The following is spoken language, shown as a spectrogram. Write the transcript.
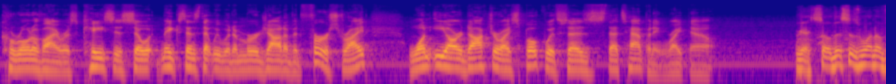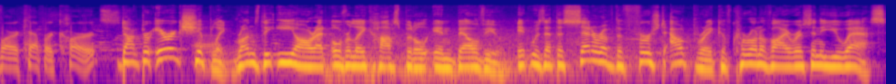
coronavirus cases. So it makes sense that we would emerge out of it first, right? One ER doctor I spoke with says that's happening right now. Okay, so this is one of our CAPR carts. Dr. Eric Shipley runs the ER at Overlake Hospital in Bellevue. It was at the center of the first outbreak of coronavirus in the U.S.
